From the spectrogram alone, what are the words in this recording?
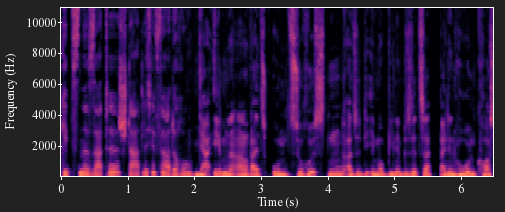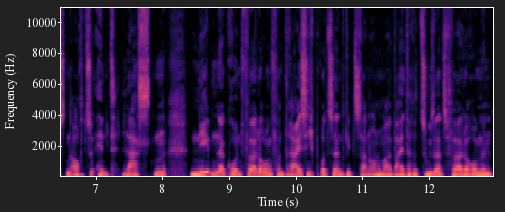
gibt's eine satte staatliche Förderung. Ja, eben einen Anreiz umzurüsten, also die Immobilienbesitzer bei den hohen Kosten auch zu entlasten. Neben der Grundförderung von 30 Prozent gibt es dann auch nochmal weitere Zusatzförderungen.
